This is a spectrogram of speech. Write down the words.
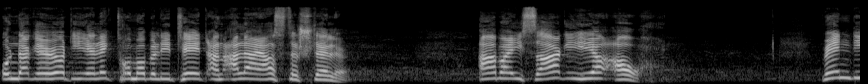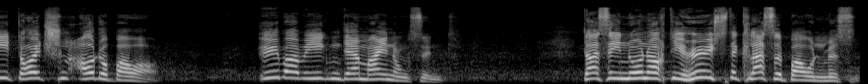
Und da gehört die Elektromobilität an allererster Stelle. Aber ich sage hier auch, wenn die deutschen Autobauer überwiegend der Meinung sind, dass sie nur noch die höchste Klasse bauen müssen,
